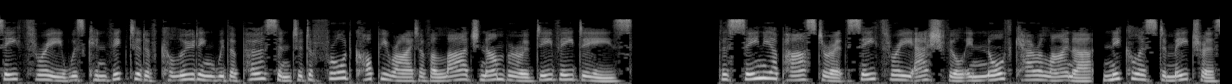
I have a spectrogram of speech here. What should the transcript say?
C3 was convicted of colluding with a person to defraud copyright of a large number of DVDs. The senior pastor at C3 Asheville in North Carolina, Nicholas Demetris,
